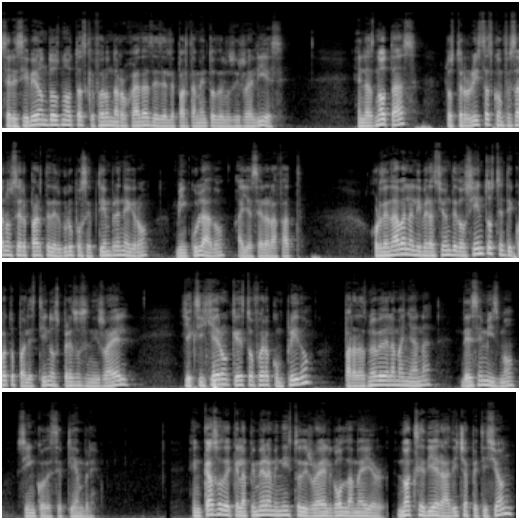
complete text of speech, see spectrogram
se recibieron dos notas que fueron arrojadas desde el departamento de los israelíes. En las notas, los terroristas confesaron ser parte del grupo Septiembre Negro, vinculado a Yasser Arafat. Ordenaban la liberación de 234 palestinos presos en Israel y exigieron que esto fuera cumplido para las 9 de la mañana de ese mismo 5 de septiembre. En caso de que la primera ministra de Israel, Golda Meir, no accediera a dicha petición,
